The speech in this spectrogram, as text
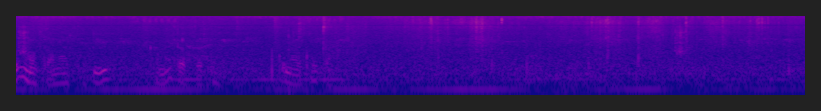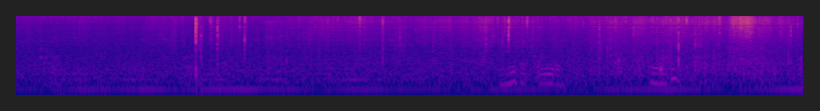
Bunu tamam. Kamet atladı. Bunu okuyacağım. 목, 목, 목, 목, 목, 목, 목, 목, 목,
